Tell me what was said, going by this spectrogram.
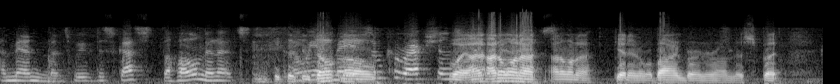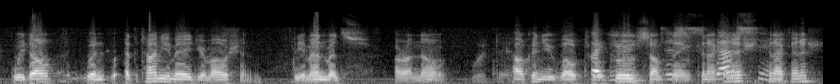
amendments. We've discussed the whole minutes. because And you we have don't made know... some corrections. Boy, in I the I don't want minutes. to, I don't want to get into a barn burner on this, but we don't, when, at the time you made your motion, the amendments are unknown. How can you vote to But you're approve something? Can I finish? Can I discussing. finish?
